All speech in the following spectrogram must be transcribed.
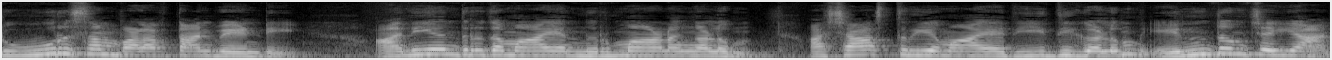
ടൂറിസം വളർത്താൻ വേണ്ടി അനിയന്ത്രിതമായ നിർമ്മാണങ്ങളും അശാസ്ത്രീയമായ രീതികളും എന്തും ചെയ്യാൻ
